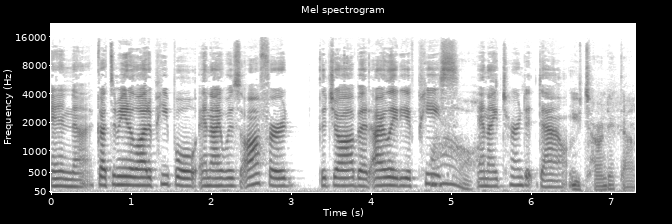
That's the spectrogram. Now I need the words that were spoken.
and uh, got to meet a lot of people. And I was offered the job at Our Lady of Peace, Wow. and I turned it down. You turned it down.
